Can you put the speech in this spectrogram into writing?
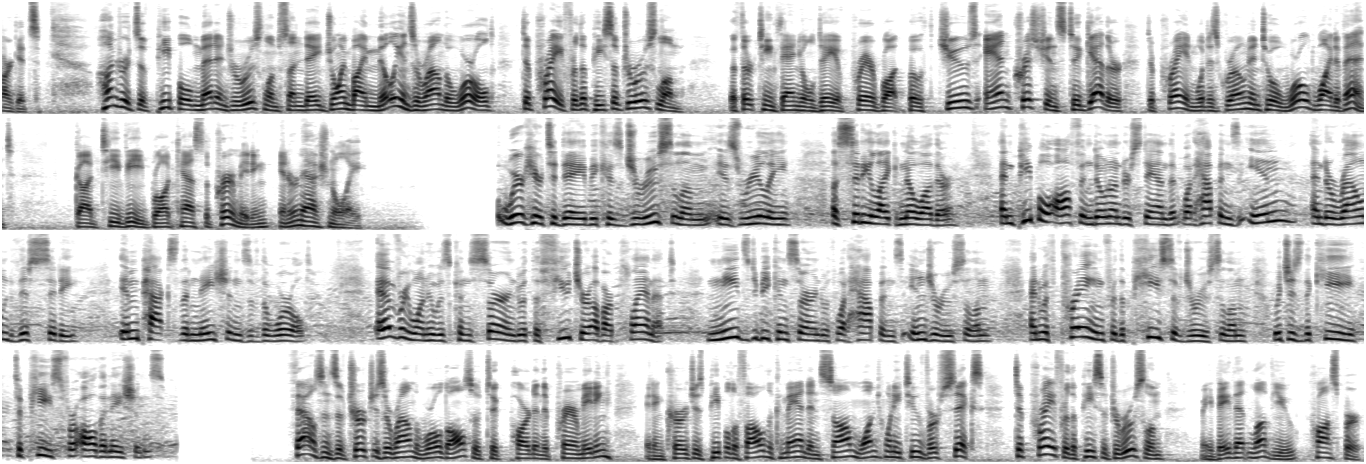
targets. Hundreds of people met in Jerusalem Sunday, joined by millions around the world to pray for the peace of Jerusalem. The 13th annual day of prayer brought both Jews and Christians together to pray in what has grown into a worldwide event. God TV broadcasts the prayer meeting internationally. We're here today because Jerusalem is really a city like no other. And people often don't understand that what happens in and around this city impacts the nations of the world. Everyone who is concerned with the future of our planet needs to be concerned with what happens in Jerusalem and with praying for the peace of Jerusalem, which is the key to peace for all the nations. Thousands of churches around the world also took part in the prayer meeting. It encourages people to follow the command in Psalm 122, verse 6, to pray for the peace of Jerusalem. May they that love you prosper.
